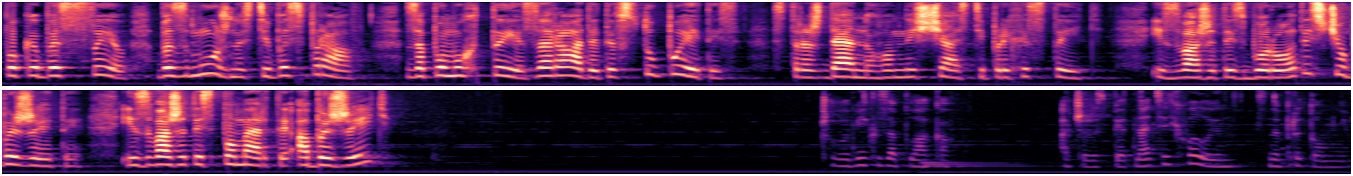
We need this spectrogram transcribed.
поки без сил, без мужності, без прав, запомогти, зарадити, вступитись, стражденного в нещасті прихистить, і зважитись боротись, щоби жити, і зважитись померти, аби жить? Чоловік заплакав, а через 15 хвилин знепритомнів.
